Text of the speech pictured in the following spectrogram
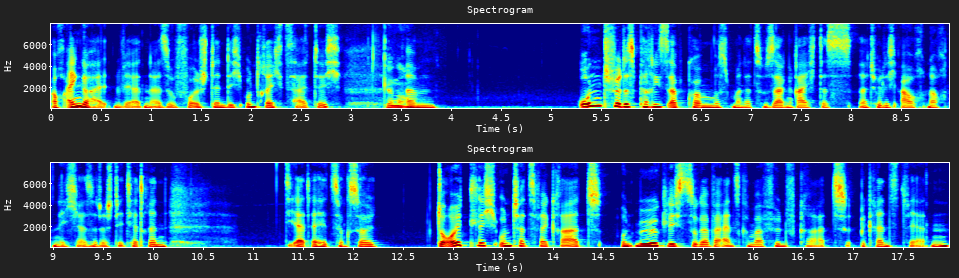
auch eingehalten werden, also vollständig und rechtzeitig. Genau. Ähm, und für das Paris-Abkommen muss man dazu sagen, reicht das natürlich auch noch nicht. Also da steht ja drin, die Erderhitzung soll deutlich unter 2 Grad und möglichst sogar bei 1,5 Grad begrenzt werden.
